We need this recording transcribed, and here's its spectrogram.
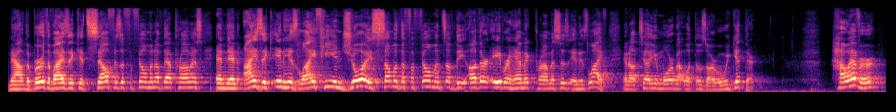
Now, the birth of Isaac itself is a fulfillment of that promise. And then Isaac, in his life, he enjoys some of the fulfillments of the other Abrahamic promises in his life. And I'll tell you more about what those are when we get there. However,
